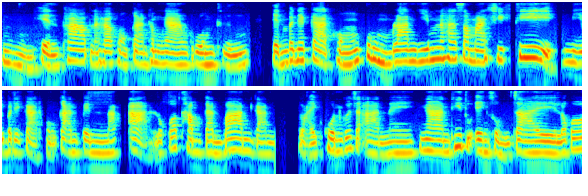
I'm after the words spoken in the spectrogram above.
อืมเห็นภาพนะคะของการทำงานรวมถึง เห็นบรรยากาศของกลุ่มรานยิ้มนะคะ สมาชิกที่มีบรรยากาศของการเป็นนักอ่าน แล้วก็ทำการบ้านกัน หลายคนก็จะอ่านในงานที่ตัวเองสนใจ แล้วก็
